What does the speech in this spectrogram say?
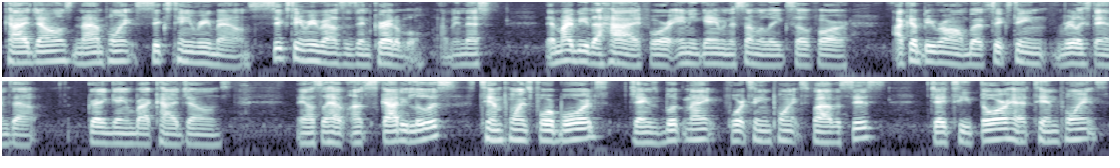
Kai Jones, 9 points, 16 rebounds. 16 rebounds is incredible. I mean, that's that might be the high for any game in the Summer League so far. I could be wrong, but 16 really stands out. Great game by Kai Jones. They also have Scottie Lewis, 10 points, 4 boards. James Bouknight, 14 points, 5 assists. JT Thor had 10 points.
